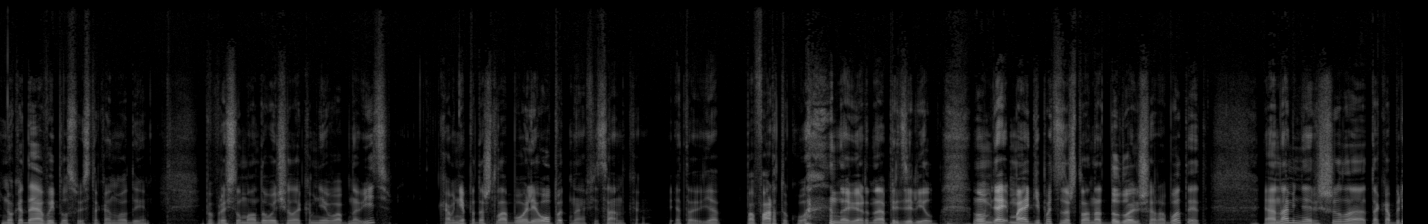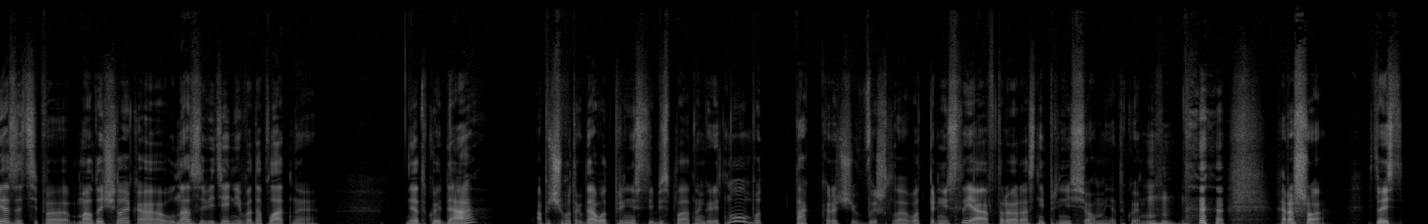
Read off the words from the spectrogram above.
Но когда я выпил свой стакан воды и попросил молодого человека мне его обновить, ко мне подошла более опытная официантка. Это я по фартуку, наверное, определил. Ну, у меня, моя гипотеза, что она дольше работает. И она меня решила так обрезать, типа, молодой человек, а у нас заведение водоплатное. Я такой, да? А почему тогда вот принесли бесплатно? Говорит, ну, вот так, короче, вышло. Вот принесли, а второй раз не принесем. Я такой, угу. хорошо. То есть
